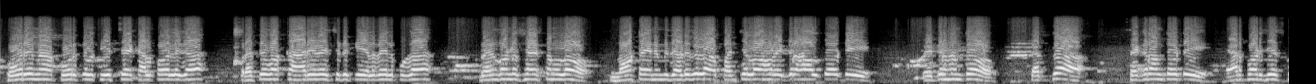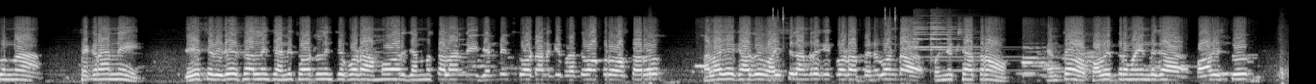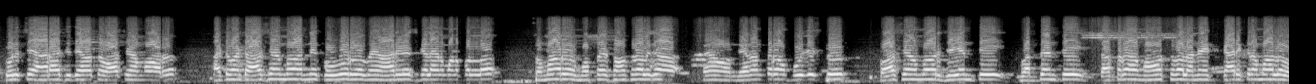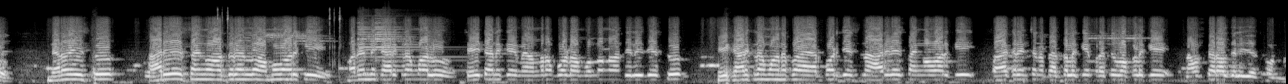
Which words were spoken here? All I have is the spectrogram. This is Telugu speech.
కోరిన కోరికలు తీర్చే కల్పవల్లిగా ప్రతి ఒక్క ఆర్యవేశుడికి ఇలవేలుపుగా పెనుగొండ క్షేత్రంలో నూట ఎనిమిది అడుగుల పంచలోహ విగ్రహాలతోటి విగ్రహంతో పెద్ద శిఖరంతో ఏర్పాటు చేసుకున్న శిఖరాన్ని దేశ విదేశాల నుంచి అన్ని చోట్ల నుంచి కూడా అమ్మవారి జన్మస్థలాన్ని జన్మించుకోవడానికి ప్రతి ఒక్కరూ వస్తారు. అలాగే కాదు వైశ్యులందరికీ కూడా పెనుగొండ పుణ్యక్షేత్రం ఎంతో పవిత్రమైనదిగా భావిస్తూ కొలిచే ఆరాధ్య దేవత వాసి అమ్మవారు. అటువంటి ఆశయ అమ్మవారిని కొవ్వూరు మేము ఆర్యవేశ కళ్యాణ మండపంలో సుమారు ముప్పై సంవత్సరాలుగా మేము నిరంతరం పూజిస్తూ వాసి అమ్మవారి జయంతి వర్ధంతి దసరా మహోత్సవాలు అనేక కార్యక్రమాలు నిర్వహిస్తూ ఆర్య సంఘం ఆధ్వర్యంలో అమ్మవారికి మరిన్ని కార్యక్రమాలు చేయటానికి మేమందరం కూడా ముందున్నామని తెలియజేస్తూ ఈ కార్యక్రమానికి ఏర్పాటు చేసిన ఆర్య సంఘం వారికి సహకరించిన పెద్దలకి ప్రతి ఒక్కరికి నమస్కారాలు తెలియజేసుకుంటున్నాం.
